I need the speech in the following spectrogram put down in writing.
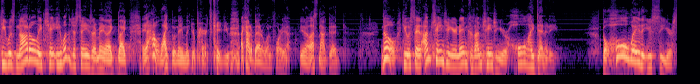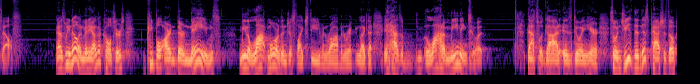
He was not only change, he wasn't just changing their name, like, like, hey, I don't like the name that your parents gave you. I got a better one for you. You know, that's not good. No, he was saying, I'm changing your name because I'm changing your whole identity, the whole way that you see yourself. As we know in many other cultures, people are, their names mean a lot more than just like Steve and Rob and Rick and like that. It has a, a lot of meaning to it. That's what God is doing here. So in, Jesus, in this passage, though,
